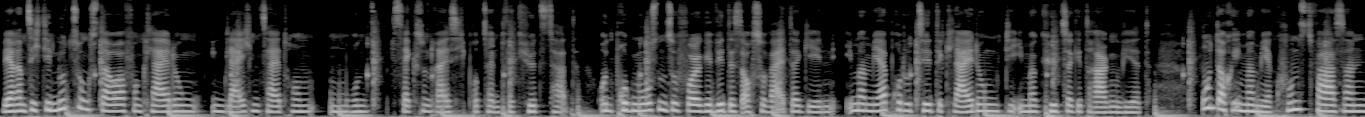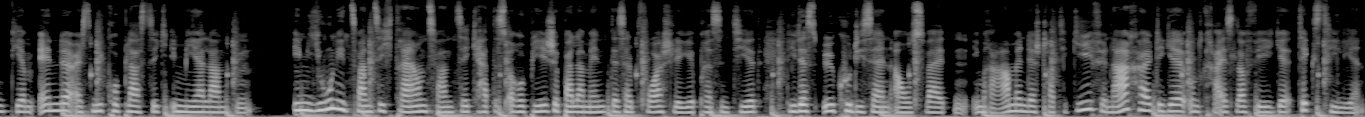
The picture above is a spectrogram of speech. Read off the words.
während sich die Nutzungsdauer von Kleidung im gleichen Zeitraum um rund 36 Prozent verkürzt hat. Und Prognosen zufolge wird es auch so weitergehen. Immer mehr produzierte Kleidung, die immer kürzer getragen wird. Und auch immer mehr Kunstfasern, die am Ende als Mikroplastik im Meer landen. Im Juni 2023 hat das Europäische Parlament deshalb Vorschläge präsentiert, die das Ökodesign ausweiten im Rahmen der Strategie für nachhaltige und kreislauffähige Textilien.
